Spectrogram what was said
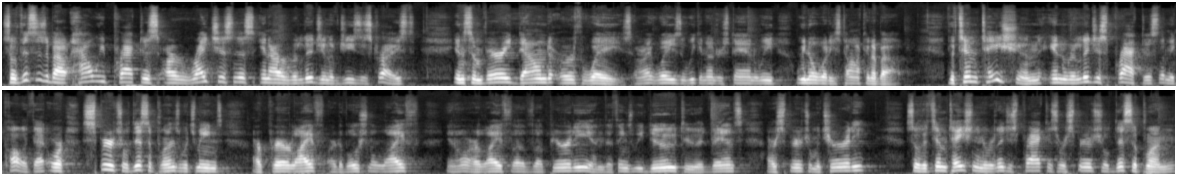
So, this is about how we practice our righteousness in our religion of Jesus Christ in some very down to earth ways, all right, ways that we can understand, we, we know what he's talking about. The temptation in religious practice, let me call it that, or spiritual disciplines, which means our prayer life, our devotional life, you know, our life of uh, purity and the things we do to advance our spiritual maturity. So the temptation in religious practice or spiritual discipline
